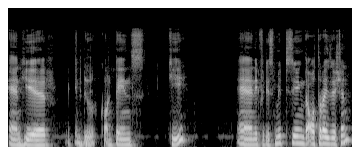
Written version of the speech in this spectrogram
And here we can do contains key and if it is missing the authorization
